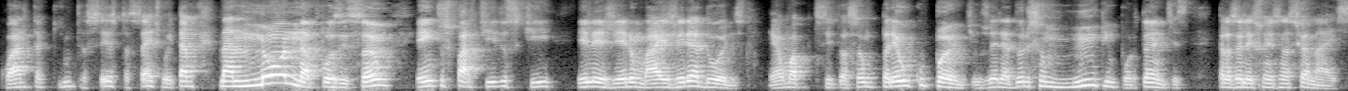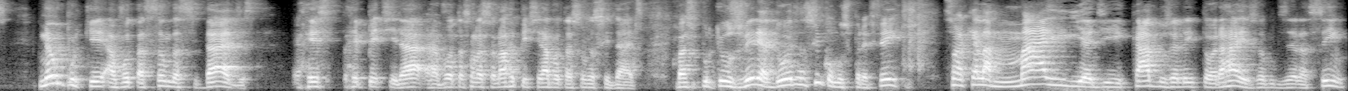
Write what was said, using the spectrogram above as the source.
quarta, quinta, sexta, sétima, oitava, na nona posição entre os partidos que elegeram mais vereadores. É uma situação preocupante. Os vereadores são muito importantes para as eleições nacionais. Não porque a votação das cidades repetirá, a votação nacional repetirá a votação das cidades, mas porque os vereadores, assim como os prefeitos, são aquela malha de cabos eleitorais, vamos dizer assim,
